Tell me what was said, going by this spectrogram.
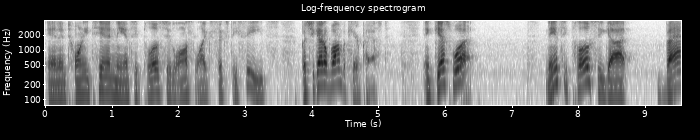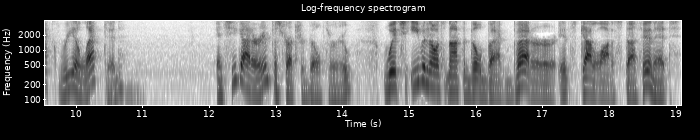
And in 2010, Nancy Pelosi lost like 60 seats, but she got Obamacare passed. And guess what? Nancy Pelosi got back reelected and she got her infrastructure bill through, which, even though it's not the Build Back Better, it's got a lot of stuff in it.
